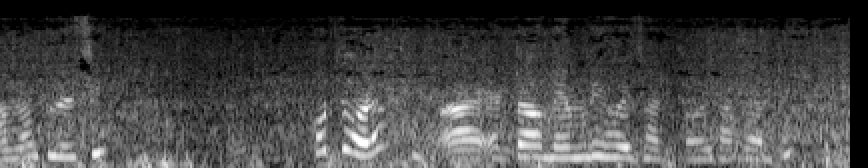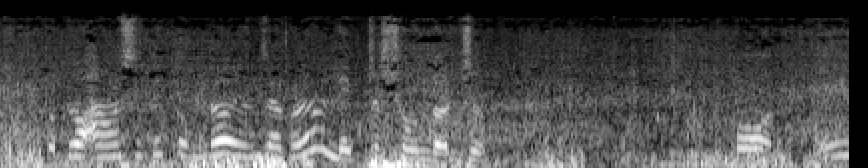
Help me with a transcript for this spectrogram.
আমরাও তুলেছি। করতে পারো একটা মেমরি হয়ে থাকে আর কি। তো আমার সাথে তোমরাও এনজয় করো লেকটার সৌন্দর্য। তো এই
